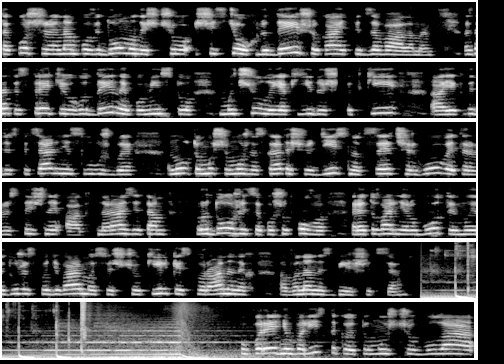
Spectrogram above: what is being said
Також е, нам повідомили, що шістьох людей шукають під завалами. Ви знаєте, з третьої години по місту ми чули, як їдуть швидкі, як їдуть спеціальні служби. Ну тому що можна сказати, що дійсно це черговий терористичний акт. Наразі там продовжуються пошуково-рятувальні роботи. Ми дуже сподіваємося, що кількість поранених вона не збільшиться. Попередньо балістикою, тому що була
